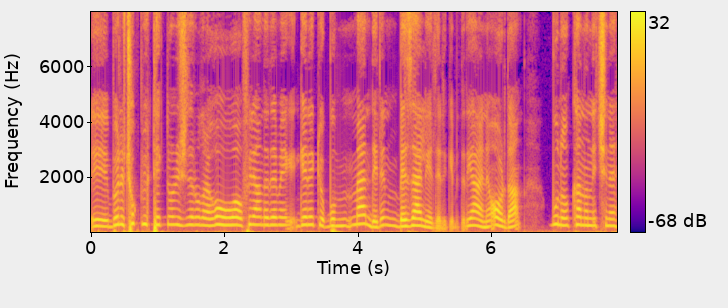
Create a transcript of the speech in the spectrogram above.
e, böyle çok büyük teknolojiler olarak o o filan da demeye gerek yok. Bu Mendel'in bezelyeleri gibidir. Yani oradan bunu kanın içine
